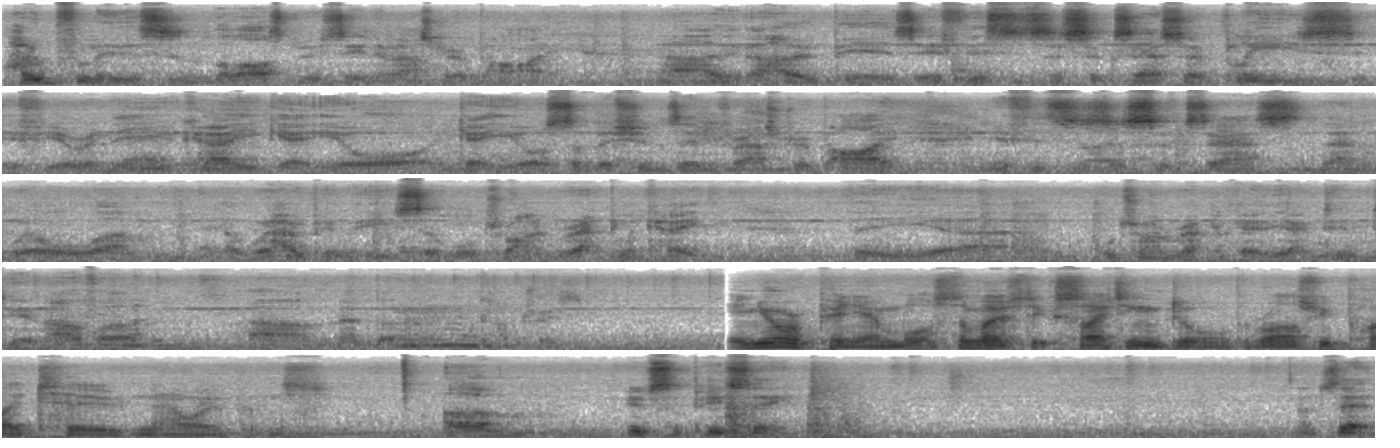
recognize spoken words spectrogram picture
hopefully this isn't the last we've seen of Astro Pi. Uh, I think the hope is if this is a success, so please, if you're in the UK, get your get your submissions in for Astro Pi. If this is a success, then we'll um, we're hoping that ESA will try and replicate the uh, we'll try and replicate the activity in other um, member countries. In your opinion, what's the most exciting door the Raspberry Pi 2 now opens? Um, it's a PC. That's it.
